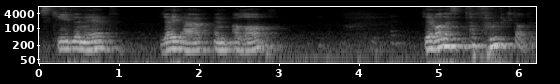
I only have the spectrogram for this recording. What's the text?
'Skriv det ned. Jeg er en araber'. Jeg var nesten forfulgt av det.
